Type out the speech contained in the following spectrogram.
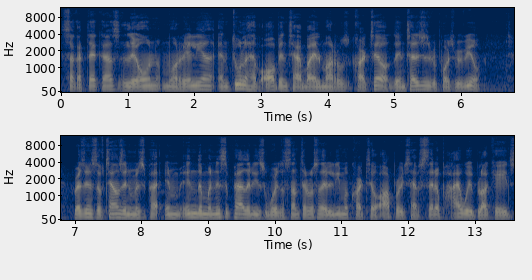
Zacatecas, León, Morelia, and Tula have all been tapped by El Marro's cartel, the intelligence reports reveal. Residents of towns in, in, in, the municipalities where the Santa Rosa de Lima cartel operates have set up highway blockades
